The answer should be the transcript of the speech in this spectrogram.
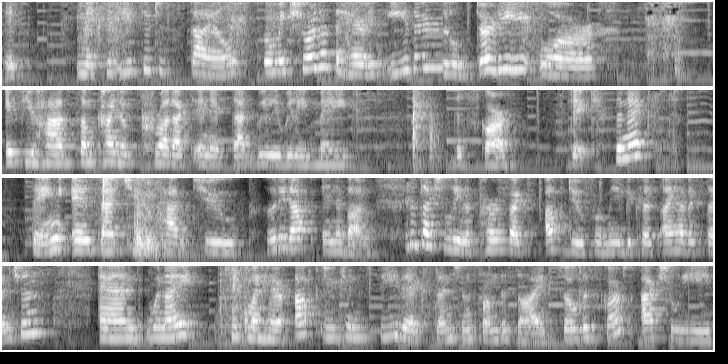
It makes it easier to style. So make sure that the hair is either a little dirty or if you have some kind of product in it that really, really makes the scarf stick. The next thing is that you have to put it up in a bun. This is actually the perfect updo for me because I have extensions and when I keep my hair up, you can see the extensions from the side. So the scarf actually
